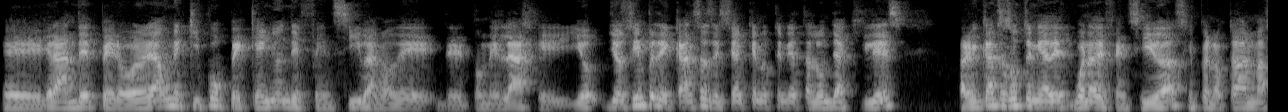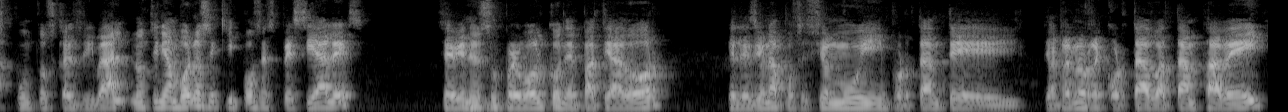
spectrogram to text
eh, grande, pero era un equipo pequeño en defensiva, ¿no? De, tonelaje. Yo, yo siempre de Kansas decían que no tenía talón de Aquiles, para mí Kansas no tenía buena defensiva, siempre anotaban más puntos que el rival, no tenían buenos equipos especiales, se viene el Super Bowl con el pateador, que les dio una posición muy importante, terreno recortado a Tampa Bay,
